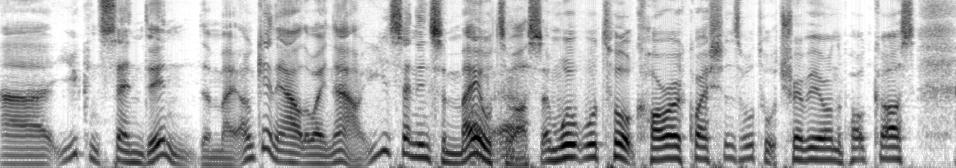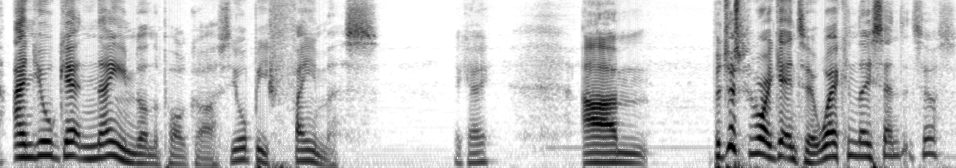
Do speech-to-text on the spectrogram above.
uh, you can send in the mail. I'm getting it out of the way now. You can send in some mail Oh, to us, and we'll we'll talk horror questions. We'll talk trivia on the podcast, and you'll get named on the podcast. You'll be famous. Okay. Um. But just before I get into it, where can they send it to us?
